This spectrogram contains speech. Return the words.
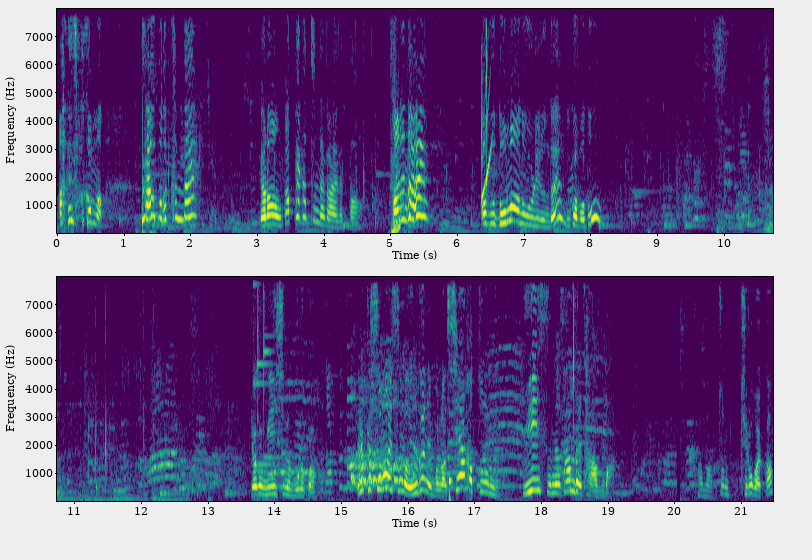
아니, 잠깐만. 생각보다 큰데? 이런 카페 같은 데 가야겠다. 아닌데? 아, 뭐 너무 안 어울리는데? 누가 봐도? 여기 위에 있으면 모를 거야. 이렇게 숨어 있으면 은근히 몰라. 시야가 좀 위에 있으면 사람들이 잘 안 봐. 잠깐만, 좀 뒤로 갈까?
